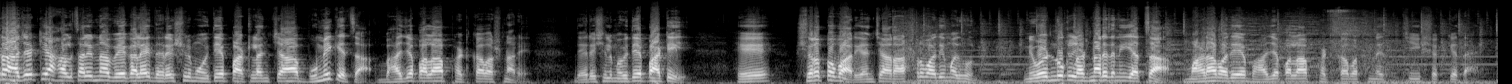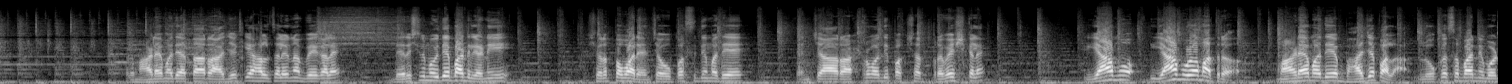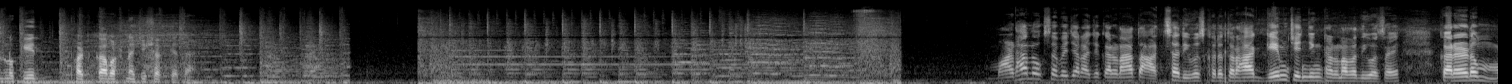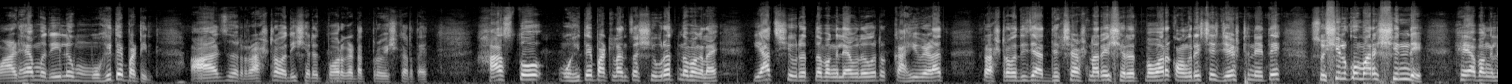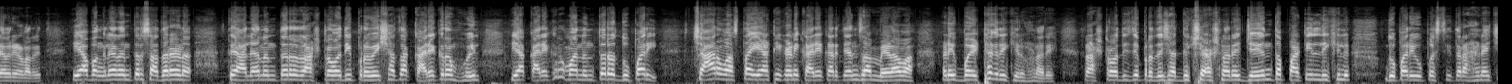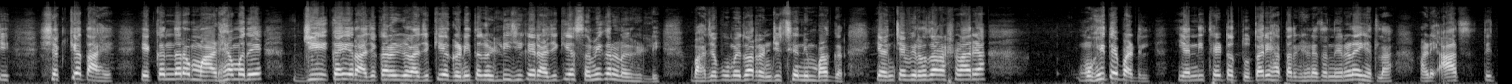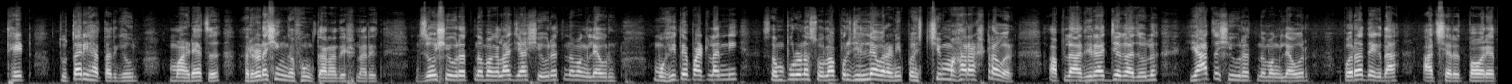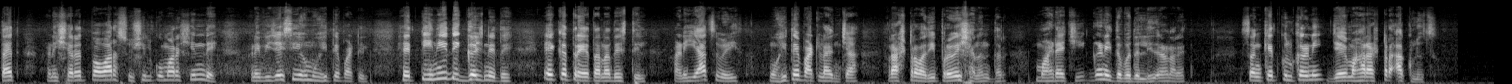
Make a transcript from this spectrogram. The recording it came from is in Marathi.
राजकीय हालचालींना वेग आलाय. धैर्यशील मोहिते पाटलांच्या भूमिकेचा भाजपाला फटका बसणार आहे. धैर्यशील मोहिते पाटील हे शरद पवार यांच्या राष्ट्रवादीमधून निवडणूक लढणार आहेत आणि याचा म्हाडामध्ये भाजपाला फटका बसण्याची शक्यता आहे. तर म्हाड्यामध्ये आता राजकीय हालचालींना वेग आलाय. धैर्यशील मोहिते पाटील यांनी शरद पवार यांच्या उपस्थितीमध्ये त्यांच्या राष्ट्रवादी पक्षात प्रवेश केलाय. यामुळं मात्र माढ्यामध्ये भाजपाला लोकसभा निवडणुकीत फटका बसण्याची शक्यता आहे. माढा लोकसभेच्या राजकारणात आजचा दिवस खरं तर हा गेम चेंजिंग ठरणारा दिवस आहे. कारण माढ्यामधील मोहिते पाटील आज राष्ट्रवादी शरद पवार गटात प्रवेश करत आहेत हाच तो मोहिते पाटलांचा शिवरत्न बंगला आहे याच शिवरत्न बंगल्यावर काही वेळात राष्ट्रवादीचे अध्यक्ष असणारे शरद पवार काँग्रेसचे ज्येष्ठ नेते सुशीलकुमार शिंदे हे या बंगल्यावर येणार आहेत. या बंगल्यानंतर साधारण ते आल्यानंतर राष्ट्रवादी प्रवेशाचा कार्यक्रम होईल. या कार्यक्रमानंतर दुपारी चार वाजता या ठिकाणी कार्यकर्त्यांचा मेळावा आणि बैठक देखील होणार आहे. राष्ट्रवादीचे प्रदेशाध्यक्ष असणारे जयंत पाटील देखील दुपारी उपस्थित राहण्याची शक्यता आहे. एकंदर माढ्यामध्ये जी काही राजकारण राजकीय गणितं घडली जी काही राजकीय समीकरणं घडली भाजप उमेदवार रणजितसिंह निंबाळकर यांच्या विरोधात असणाऱ्या मोहिते पाटील यांनी थेट तुतारी हातात घेण्याचा निर्णय घेतला आणि आज ते थेट तुतारी हातात घेऊन माढ्याचं रणशिंग फुंकताना दिसणार आहेत. जो शिवरत्न बंगला ज्या शिवरत्न बंगल्यावरून मोहिते पाटलांनी संपूर्ण सोलापूर जिल्ह्यावर आणि पश्चिम महाराष्ट्रावर आपलं अधिराज्य गाजवलं याच शिवरत्न बंगल्यावर परत एकदा आज शरद पवार येत आहेत. आणि शरद पवार सुशीलकुमार शिंदे आणि विजयसिंह मोहिते पाटील हे तिन्ही दिग्गज नेते एकत्र येताना दिसतील. आणि याच वेळी मोहिते पाटलांच्या राष्ट्रवादी प्रवेशानंतर माढ्याची गणितं बदलली जाणार आहेत. संकेत कुलकर्णी जय महाराष्ट्र अकलूज.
